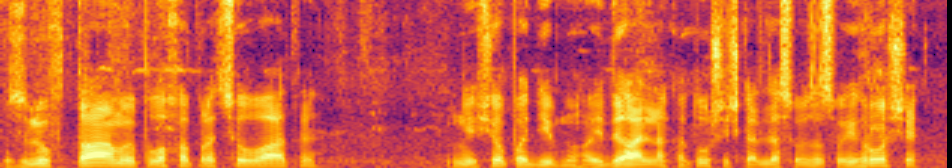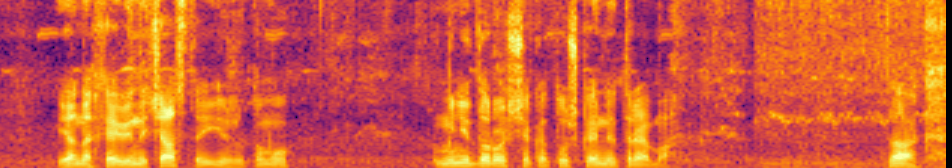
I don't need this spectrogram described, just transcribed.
з люфтами плохо працювати. Нічого подібного. Ідеальна катушечка для, за свої гроші. Я на хеві не часто їжу, тому мені дорожча катушка і не треба. Так,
